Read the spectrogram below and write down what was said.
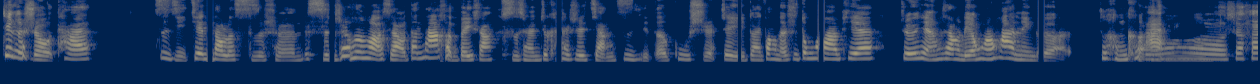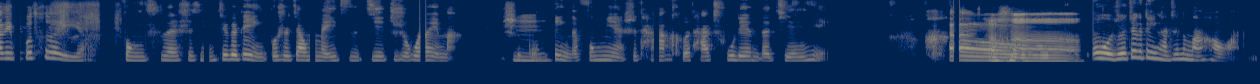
这个时候他自己见到了死神，死神很好笑，但他很悲伤。死神就开始讲自己的故事。这一段放的是动画片，就有点像连环画那个。就很可爱哦，像哈利波特一样。讽刺的事情，这个电影不是叫《梅子鸡之味》吗？是的，嗯电影的封面是他和他初恋的剪影。哦，嗯 我觉得这个电影还真的蛮好玩的，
